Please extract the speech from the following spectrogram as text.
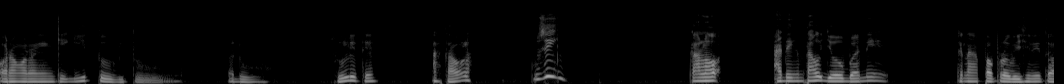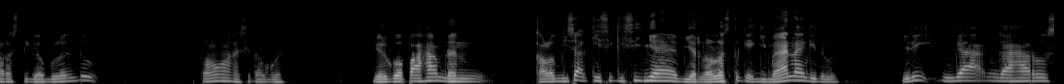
orang-orang yang kayak gitu gitu? Aduh sulit ya. Ah tau lah. Pusing. Kalau ada yang tahu jawabannya kenapa probation itu harus tiga bulan itu tolonglah kasih tahu gue biar gue paham dan kalau bisa kisi-kisinya biar lolos tuh kayak gimana gitu loh. Jadi nggak nggak harus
